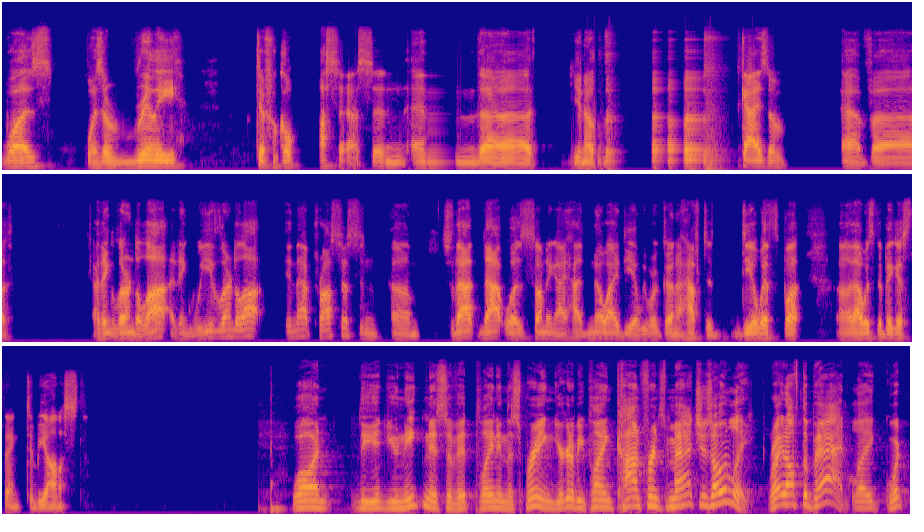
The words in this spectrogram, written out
was was a really difficult process and and the you know those guys have have uh, I think learned a lot. I think we've learned a lot in that process and um, so that that was something I had no idea we were going to have to deal with, but uh, that was the biggest thing, to be honest. Well, and the uniqueness of it playing in the spring, you're going to be playing conference matches only right off the bat. Like what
